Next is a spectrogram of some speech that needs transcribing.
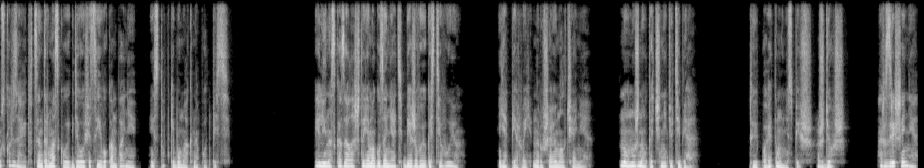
Ускользает в центр Москвы, где офисы его компании и стопки бумаг на подпись. Элина сказала, что я могу занять бежевую гостевую. Я первой нарушаю молчание. Но нужно уточнить у тебя. Ты поэтому не спишь, ждешь? Разрешение?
